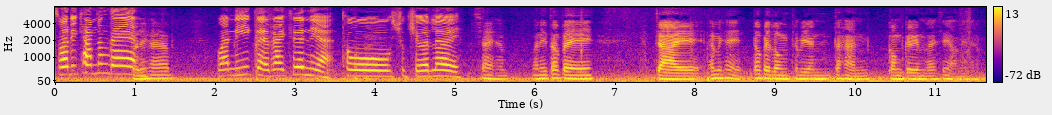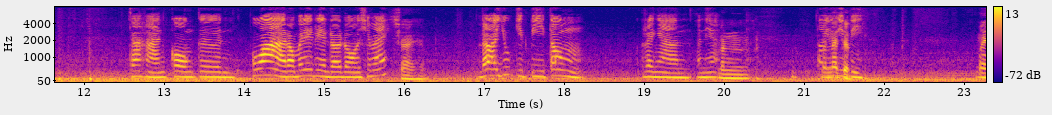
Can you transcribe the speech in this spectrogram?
สวัสดีครับน้องเดสนวัสดีครับ วันนี้เกิดอะไรขึ้นเนี่ย โทรฉุกเฉินเลย ใช่ครับ วันนี้ต้องไปจ่ายเอ้ยไม่ใช่ ต้องไปลงทะเบียนทหารกองเกินอะไรสักอย่างเนี่ยนะครับ ทหารกองเกิน เพราะว่าเราไม่ได้เรียนรอดอใช่ไหม ใช่ครับ แล้วอายุกี่ปีต้องรายงานอันเนี้ยมัน ต้องมัอานยุน่าจะกี่ปี ไม่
